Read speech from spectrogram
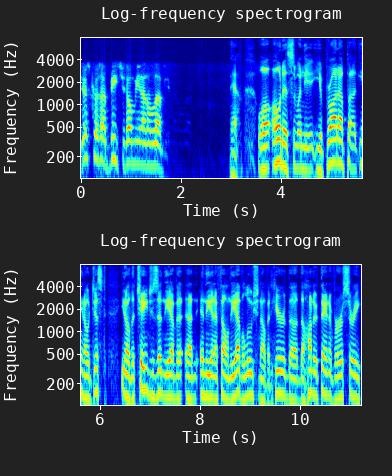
"Just because I beat you, don't mean I don't love you." Yeah. Well, Otis, when you, you brought up, uh, you know, just you know the changes in the ev- in the NFL and the evolution of it. Here, the the hundredth anniversary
